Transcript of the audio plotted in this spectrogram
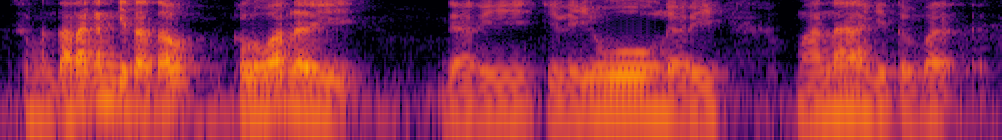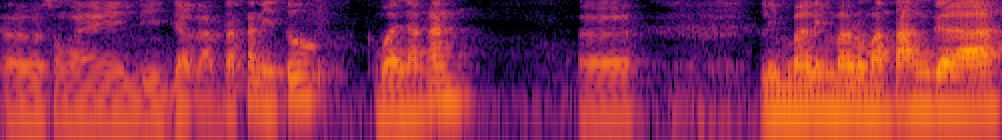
sementara kan kita tahu keluar dari dari Ciliwung, dari mana gitu Pak eh, sungai di Jakarta kan itu kebanyakan eh, limbah-limbah rumah tangga,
